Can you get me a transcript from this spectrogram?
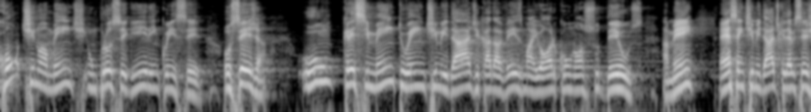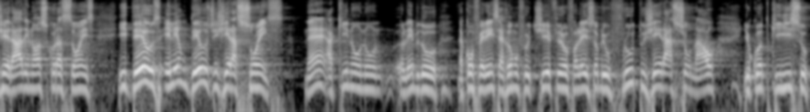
continuamente um prosseguir em conhecer. Ou seja, um crescimento em intimidade cada vez maior com o nosso Deus. Amém? Essa intimidade que deve ser gerada em nossos corações. E Deus, Ele é um Deus de gerações. Né? Aqui no, no eu lembro do, da conferência Ramo Frutífero, eu falei sobre o fruto geracional e o quanto que isso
